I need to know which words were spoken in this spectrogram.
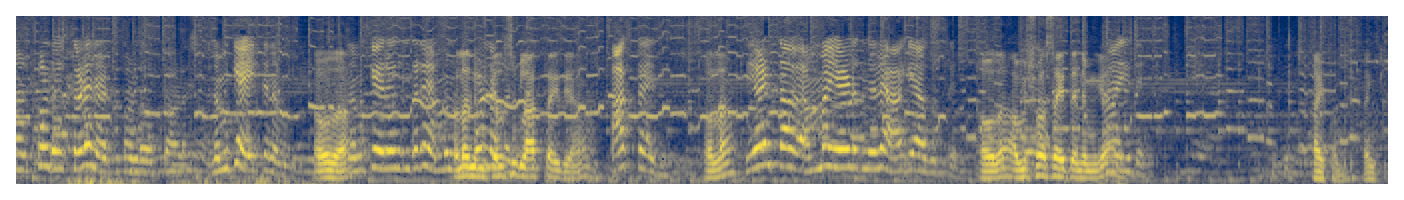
ನಡ್ಕೊಂಡು ಹೋಗ್ತಾಳೆ ನಡ್ಕೊಂಡು ಹೋಗ್ತಾಳೆ. ನಮ್ಗೆ ಐತೆ ನಮ್ಗೆ. ಹೌದಾ? ನಮ್ಗೆ ಇರೋದ್ರಿಂದನೇ ಅಮ್ಮನ ಅಲ್ಲ ನಿಮ್ಮ ಕೆಲ್ಸಗಳು ಆಗ್ತಾ ಇದೆಯಾ? ಆಗ್ತಾ ಇದೆ. ಅಲ್ಲ? ಹೇಳ್ತಾವೆ ಅಮ್ಮ ಹೇಳಿದ್ಮೇಲೆ ಹಾಗೆ ಆಗುತ್ತೆ. ಹೌದಾ? ಅವಿಶ್ವಾಸ ಐತೆ ನಿಮಗೆ? ಹಾ, ಇದೆ. ಆಯ್ತಮ್ಮ ಥ್ಯಾಂಕ್ ಯು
